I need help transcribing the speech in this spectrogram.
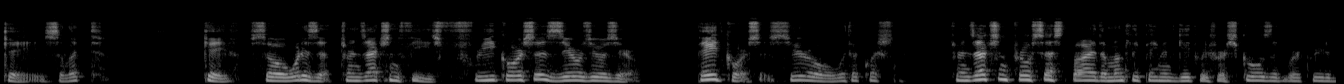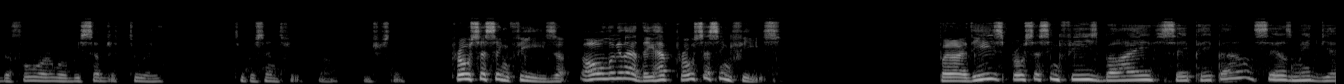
Okay select. Okay so what is it? Transaction fees. Free courses zero zero zero. Paid courses zero with a question. Transaction processed by the monthly payment gateway for schools that were created before will be subject to a 2% fee. Oh, interesting processing fees. Oh look at that they have processing fees. But are these processing fees by say PayPal? Sales made via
